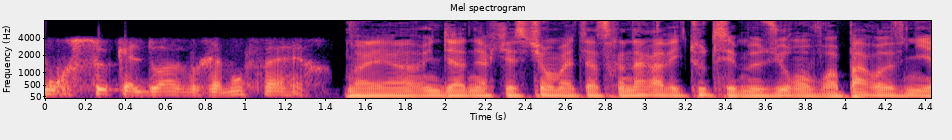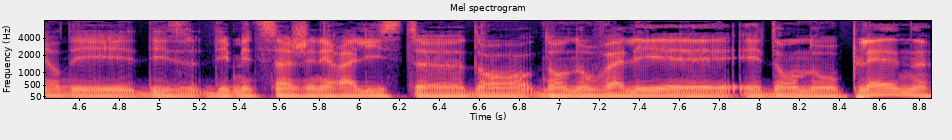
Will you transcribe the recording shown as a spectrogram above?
pour ce qu'elles doivent vraiment faire. Ouais, une dernière question, Mathias Renard. Avec toutes ces mesures, on ne voit pas revenir des, médecins généralistes dans, dans nos vallées et, dans nos plaines.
